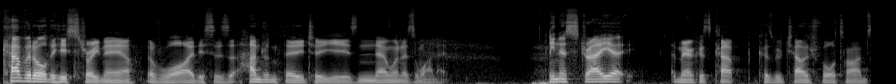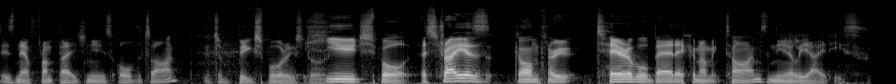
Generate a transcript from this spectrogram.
covered all the history now of why this is 132 years. No one has won it. In Australia, America's Cup, because we've challenged four times, is now front page news all the time It's a big sporting story. huge sport. Australia's gone through terrible, bad economic times in the early 80s.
